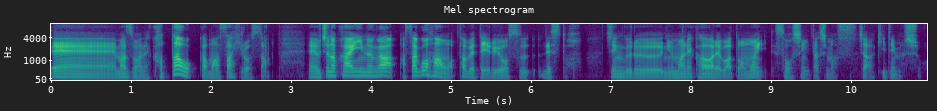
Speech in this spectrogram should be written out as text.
えー、まずはね片岡正宏さん、えーうちの飼い犬が朝ごはんを食べている様子ですと。ジングルに生まれ変わればと思い送信いたします。じゃあ聞いてみましょう。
